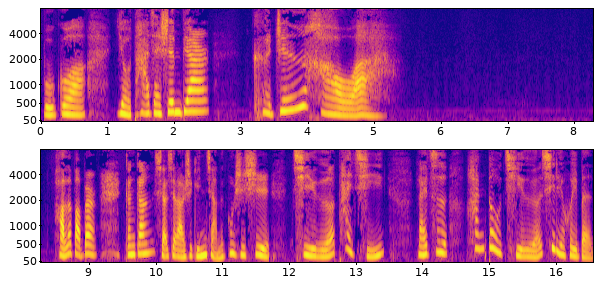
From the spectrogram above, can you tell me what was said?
不过有他在身边，可真好啊。好了，宝贝儿，刚刚小雪老师给你讲的故事是《企鹅泰奇》，来自《憨豆企鹅》系列绘本。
